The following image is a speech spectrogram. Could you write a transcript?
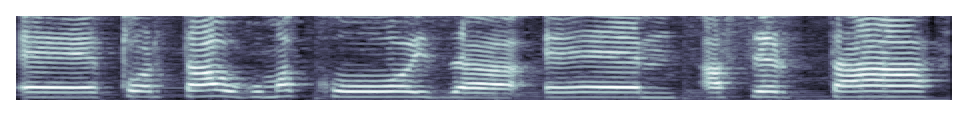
é, cortar alguma coisa, é, acertar,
